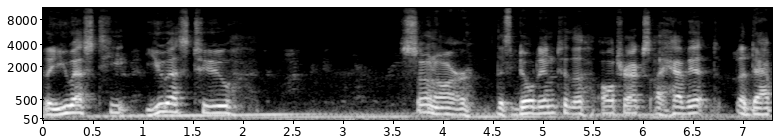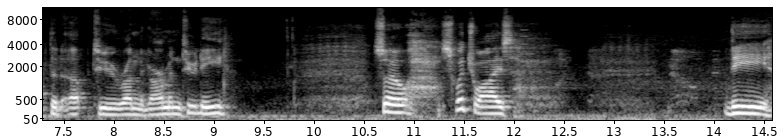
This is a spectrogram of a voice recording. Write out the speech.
the UST, US2 sonar that's built into the Ultrex. I have it adapted up to run the Garmin 2D. So switch-wise, the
